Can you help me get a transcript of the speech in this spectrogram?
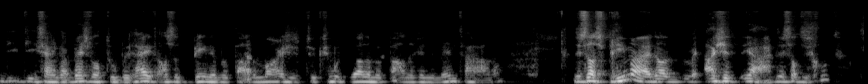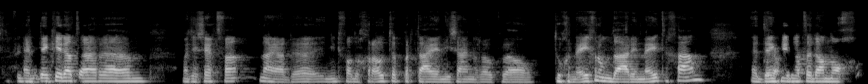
die, die zijn daar best wel toe bereid als het binnen bepaalde marges natuurlijk. Ze moeten wel een bepaalde rendementen halen. Dus dat is prima. Dan, als je, ja, dus dat is goed. En denk je dat daar, um, want je zegt van, nou ja, de, in ieder geval de grote partijen die zijn er ook wel toe genegen om daarin mee te gaan. En denk ja. je dat er dan nog,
